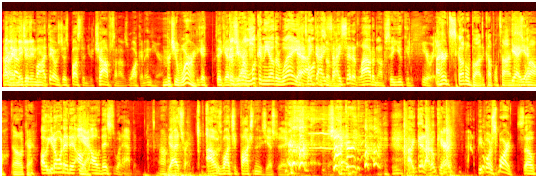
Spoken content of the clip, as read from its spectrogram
I All think, right, I, was maybe just, didn't bu- I think I was just busting your chops when I was walking in here. But you weren't. To get, to get Because you were looking the other way. Yeah, and I, I, to somebody. I said it loud enough so you could hear it. I heard scuttlebutt a couple times Yeah, as yeah. well. Oh, okay. Oh, you know what it is? Oh, Yeah. oh, this is what happened. Yeah, that's right. I was watching Fox News yesterday. Shocker. All right, good. I don't care. People are smart. So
